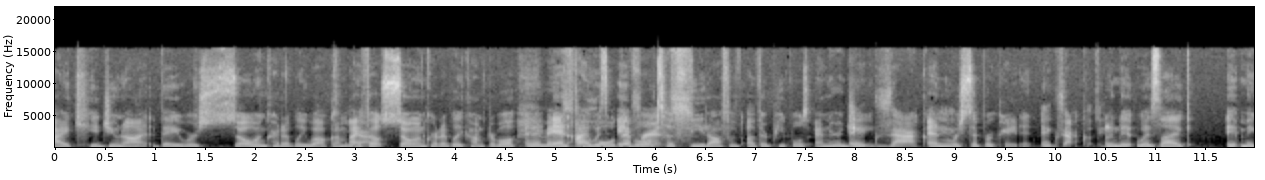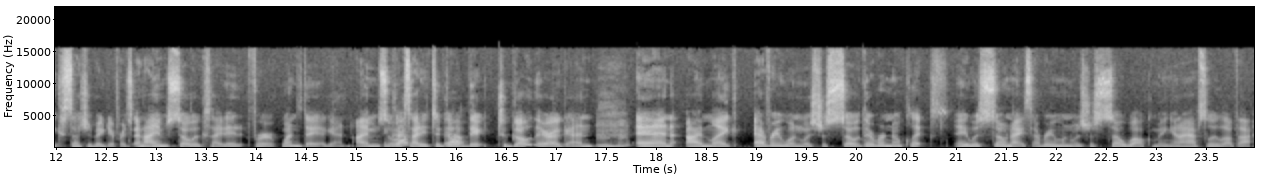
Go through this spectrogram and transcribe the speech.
I kid you not, they were so incredibly welcome. I felt so incredibly comfortable. And it makes the I was whole able to feed off of other people's energy. exactly And reciprocate it. exactly And it was like, it makes such a big difference. And I am so excited for Wednesday again. I'm so Mm-hmm. Excited to go yeah. Mm-hmm. there to go there again. And I'm like everyone was just so there were no cliques. It was so nice. Everyone was just so welcoming and I absolutely love that.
